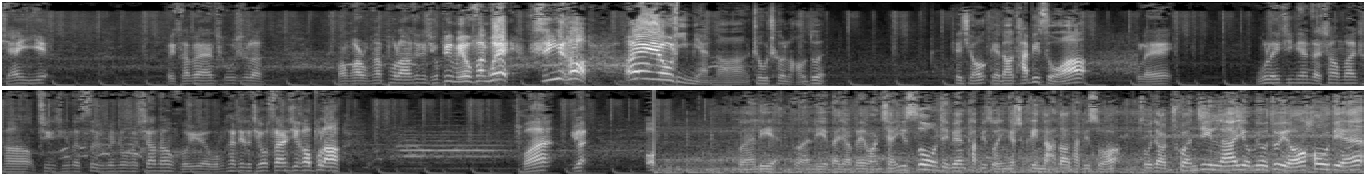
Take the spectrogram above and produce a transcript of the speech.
嫌疑，被裁判员出示了黄牌。我看布朗这个球并没有犯规，十一号，哎呦，避免了舟车劳顿。这球给到塔比索，布雷。吴雷今天在上半场进行的四十分钟还相当活跃。我们看这个球，三十七号布朗传远，哦，诺埃利，诺埃利外脚背往前一送，这边塔比索应该是可以拿到。塔比索左脚传进来，有没有队友后点？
